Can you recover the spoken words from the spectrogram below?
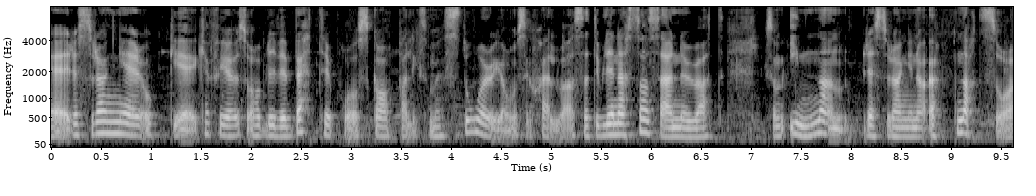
restauranger och eh, kaféer så har blivit bättre på att skapa liksom, en story om sig själva. Så att det blir nästan så här nu att liksom, innan restaurangen har öppnat så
